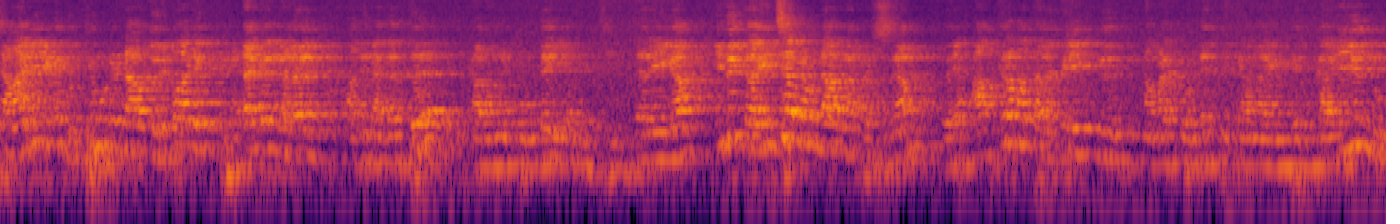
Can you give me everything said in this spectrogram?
ശാരീരിക ബുദ്ധിമുട്ടുണ്ടാകുന്ന ഒരുപാട് ഘടകങ്ങൾ അതിനകത്ത് കടന്നിട്ടുണ്ട് എന്ന് ചിന്തറിയുക ഇത് കഴിച്ചാൽ ഉണ്ടാകുന്ന പ്രശ്നം ഒരു അക്രമ തലത്തിലേക്ക് നമ്മളെ കൊണ്ടെത്തിക്കാനായിട്ട് കഴിയുന്നു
